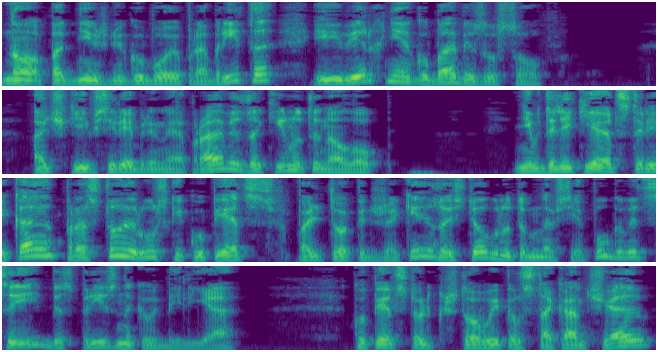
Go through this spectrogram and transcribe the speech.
но под нижней губою пробрита и верхняя губа без усов. Очки в серебряной оправе закинуты на лоб. Невдалеке от старика простой русский купец в пальто-пиджаке, застегнутом на все пуговицы и без признаков белья. Купец только что выпил стакан чаю,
